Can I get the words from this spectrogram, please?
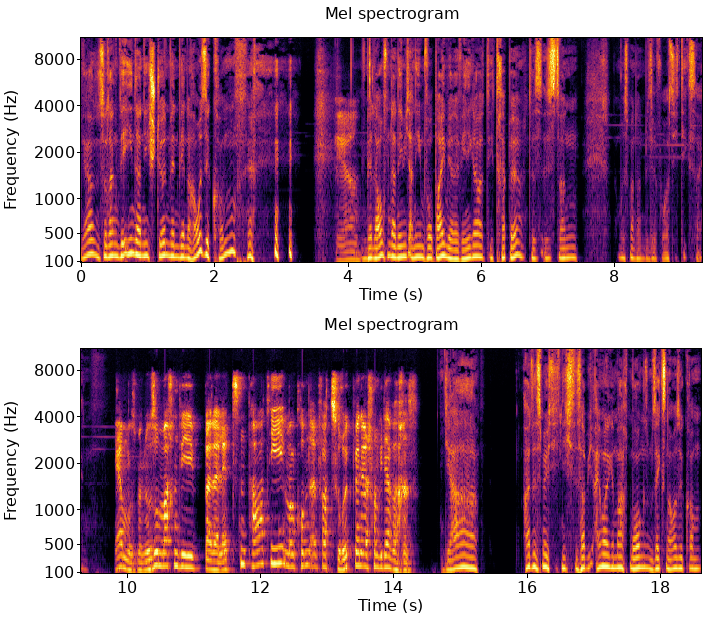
Ja, solange wir ihn da nicht stören, wenn wir nach Hause kommen. ja. Wir laufen da nämlich an ihm vorbei, mehr oder weniger, die Treppe. Das ist dann, da muss man dann ein bisschen vorsichtig sein. Ja, muss man nur so machen wie bei der letzten Party. Man kommt einfach zurück, wenn er schon wieder wach ist. Ja, ah, das möchte ich nicht. Das habe ich einmal gemacht, morgens um sechs nach Hause kommen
